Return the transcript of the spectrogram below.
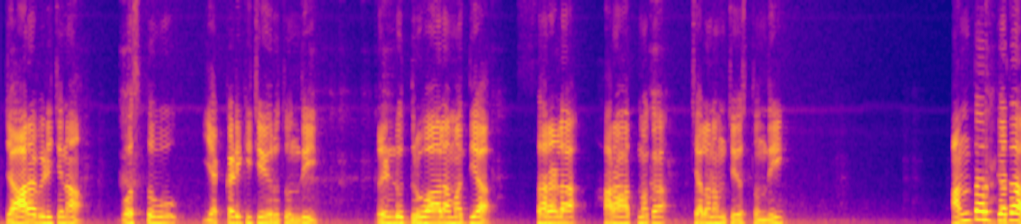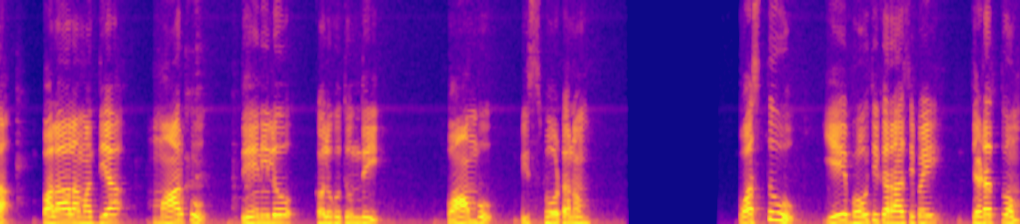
జార విడిచిన వస్తువు ఎక్కడికి చేరుతుంది? రెండు ధ్రువాల మధ్య సరళ హరాత్మక చలనం చేస్తుంది. అంతర్గత బలాల మధ్య మార్పు దేనిలో కలుగుతుంది? బాంబు విస్ఫోటనం. వస్తువు ఏ భౌతిక రాశిపై జడత్వం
